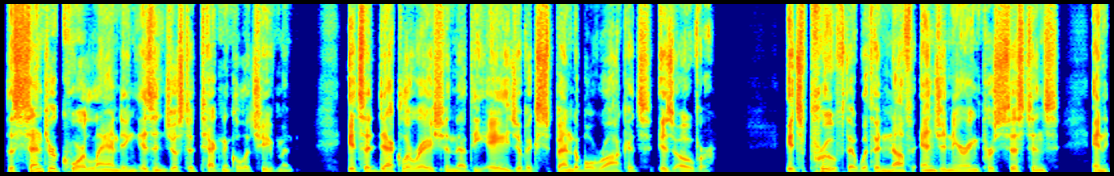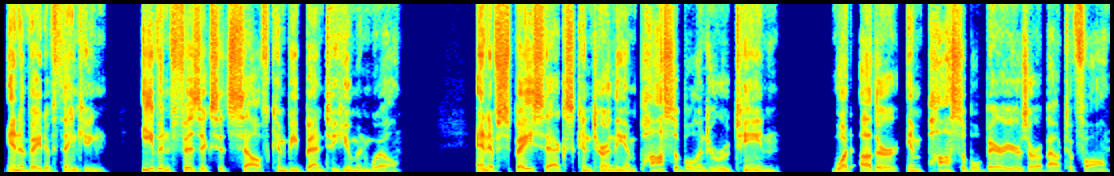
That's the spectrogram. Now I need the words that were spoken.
The center core landing isn't just a technical achievement. It's a declaration that the age of expendable rockets is over. It's proof that with enough engineering persistence and innovative thinking, even physics itself can be bent to human will. And if SpaceX can turn the impossible into routine, what other impossible barriers are about to fall?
